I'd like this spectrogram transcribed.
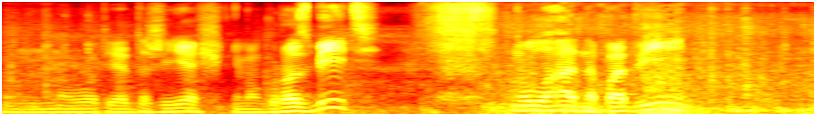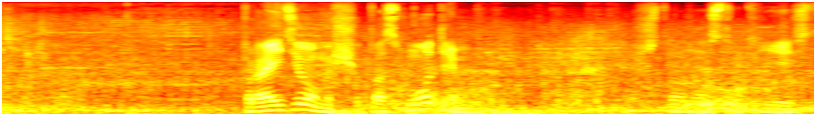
Ну вот, я даже ящик не могу разбить. Ну ладно, подвинь. Пройдем еще, посмотрим, что у нас тут есть.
